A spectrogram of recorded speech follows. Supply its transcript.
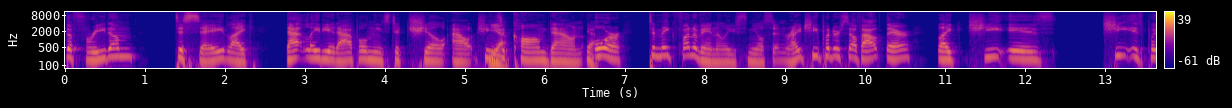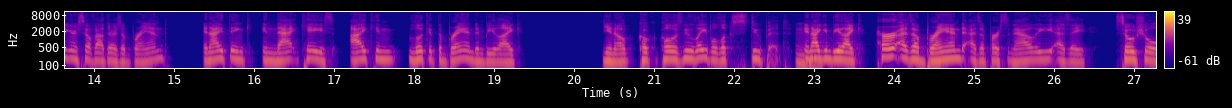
the freedom to say like that lady at apple needs to chill out she needs Yeah. to calm down Yeah. or to make fun of annaliese nielsen right she put herself out there like she is she is putting herself out there as a brand and I think in that case, I can look at the brand and be like, you know, Coca Cola's new label looks stupid. And I Mhm. can be like, her as a brand, as a personality, as a social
